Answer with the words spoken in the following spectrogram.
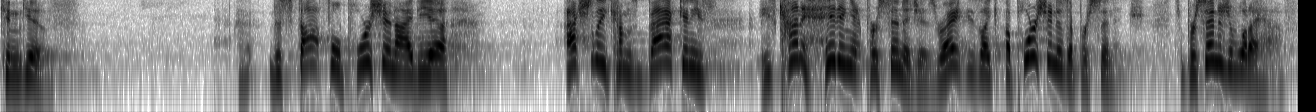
can give. This thoughtful portion idea actually comes back and he's, he's kind of hitting at percentages, right? He's like, a portion is a percentage, it's a percentage of what I have.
